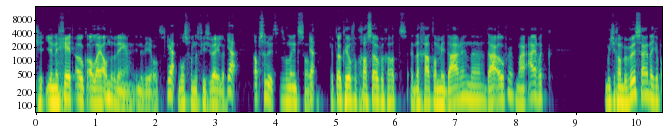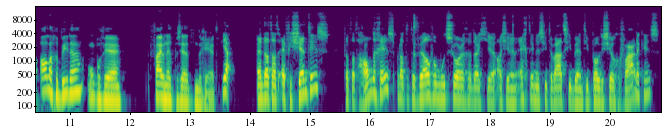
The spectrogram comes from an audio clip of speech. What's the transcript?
je, je negeert ook allerlei andere dingen in de wereld, ja. los van het visuele. Ja, absoluut. Dat is wel interessant. Ja. Ik heb er ook heel veel gasten over gehad en dan gaat dan meer daarin, daarover. Maar eigenlijk moet je gewoon bewust zijn dat je op alle gebieden ongeveer 95% negeert. Ja, en dat dat efficiënt is, dat dat handig is, maar dat het er wel voor moet zorgen dat je, als je een echt in een situatie bent die potentieel gevaarlijk is,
